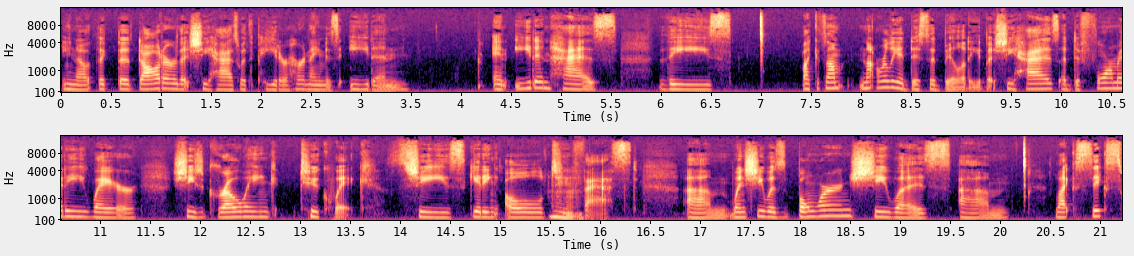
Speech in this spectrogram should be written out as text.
you know the the daughter that she has with Peter, her name is Eden, and Eden has these like it's not, not really a disability, but she has a deformity where she's growing too quick she's getting old too mm. fast. Um, when she was born, she was um, like six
